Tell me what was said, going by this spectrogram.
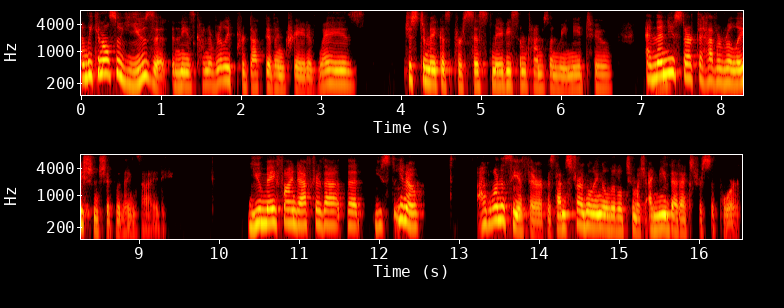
and we can also use it in these kind of really productive and creative ways just to make us persist, maybe sometimes when we need to. And then you start to have a relationship with anxiety. You may find after that that you you know i want to see a therapist. I'm struggling a little too much. I need that extra support.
